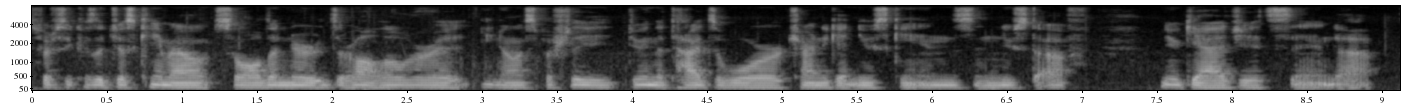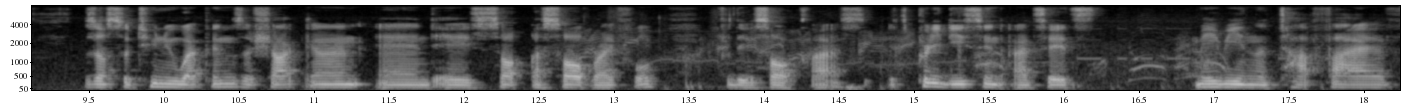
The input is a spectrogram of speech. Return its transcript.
Especially because it just came out, so all the nerds are all over it. You know, especially doing the Tides of War, trying to get new skins and new stuff, new gadgets, and uh, there's also two new weapons, a shotgun and a assault, assault rifle for the assault class. It's pretty decent. I'd say it's maybe in the top five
